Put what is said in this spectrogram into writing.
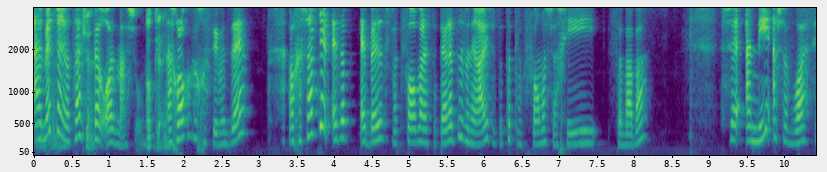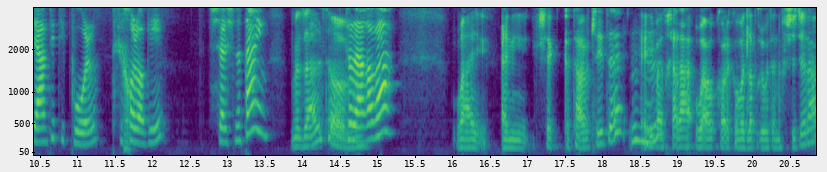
האמת שאני רוצה כן. לספר עוד משהו. אוקיי. אנחנו לא כל כך עושים את זה. אבל חשבתי על איזה באיזה פלטפורמה לספר את זה ונראה לי שזאת הפלטפורמה שהכי סבבה. שאני השבוע סיימתי טיפול פסיכולוגי של שנתיים. מזל טוב. תודה רבה. וואי, אני, כשכתבת לי את זה, הייתי בהתחלה, וואו, כל הכבוד לבריאות הנפשית שלה,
